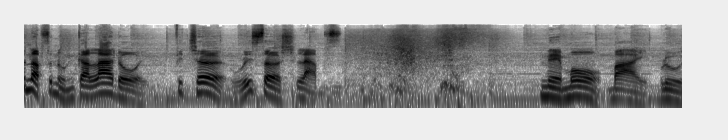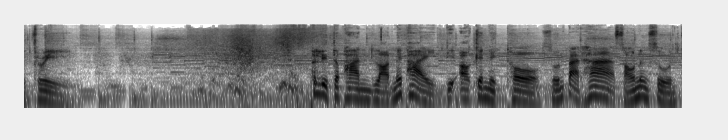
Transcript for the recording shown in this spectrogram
สนับสนุนการล่าโดย Fisher Research Labs Nemo by Blue Tree ผลิตภัณฑ์หลอดไม้ไผ่ The Organic โท085 210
